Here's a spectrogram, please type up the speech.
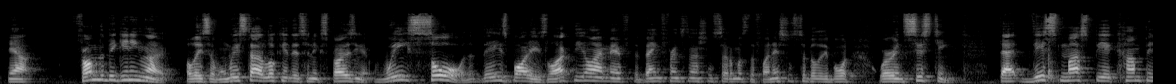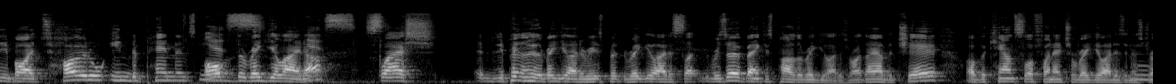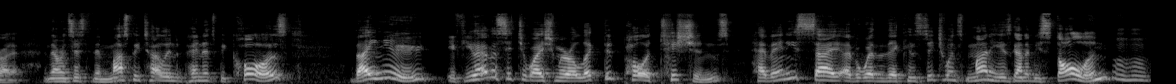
Now, from the beginning, though, Elisa, when we started looking at this and exposing it, we saw that these bodies, like the IMF, the Bank for International Settlements, the Financial Stability Board, were insisting that this must be accompanied by total independence Yes. of the regulator Yes. slash. And depending on who the regulator is, but the regulator, the Reserve Bank is part of the regulators, right? They are the chair of the Council of Financial Regulators in mm. Australia, and they're insisting there must be total independence because they knew if you have a situation where elected politicians have any say over whether their constituents' money is going to be stolen, mm-hmm.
